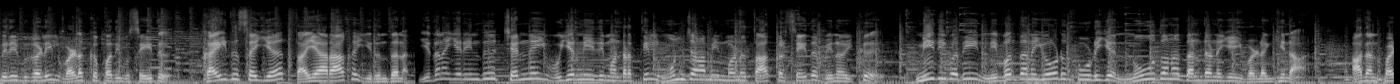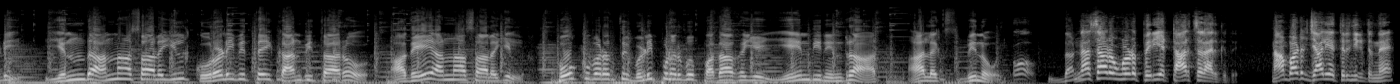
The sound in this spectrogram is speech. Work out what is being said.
பிரிவுகளில் வழக்கு பதிவு செய்து கைது செய்ய தயாராக இருந்தனர். இதனையறிந்து சென்னை உயர்நீதிமன்றத்தில் முன்ஜாமீன் மனு தாக்கல் செய்த வினோய்க்கு நீதிபதி நிபந்தனையோடு கூடிய நூதன தண்டனையை வழங்கினார். அதன்படி எந்த அண்ணா சாலையில் குரளி வித்தை காண்பித்தாரோ அதே அண்ணா சாலையில் போக்குவரத்து விழிப்புணர்வு பதாகையை ஏந்தி நின்றார் அலெக்ஸ் பினோய் என்ன சார் உங்களோட பெரிய டார்ச்சரா இருக்குது. நான் பாட்டுக்கு ஜாலியா தெரிஞ்சுக்கிட்டு இருந்தேன்.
